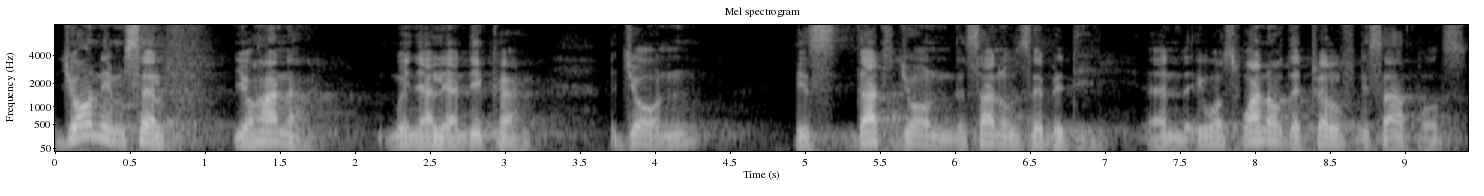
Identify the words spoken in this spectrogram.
John himself, Johanna, mwenye aliandika John, is that John, the son of Zebedee, and he was one of the 12 disciples.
